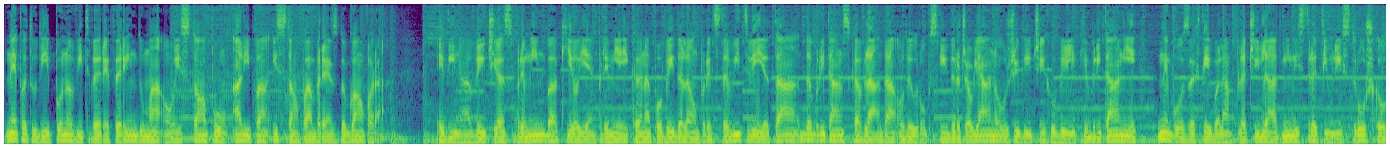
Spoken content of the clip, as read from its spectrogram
ne pa tudi ponovitve referenduma o izstopu ali pa izstopa brez dogovora. Edina večja sprememba, ki jo je premijejka napovedala v predstavitvi, je ta, da britanska vlada od evropskih državljanov živečih v Veliki Britaniji ne bo zahtevala plačila administrativnih stroškov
